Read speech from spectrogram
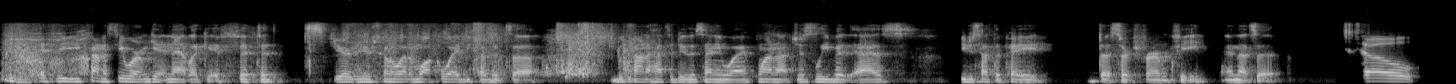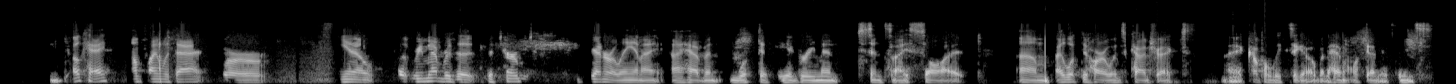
if you kind of see where I'm getting at, like if if it's you're you're just gonna let him walk away because it's uh we kind of have to do this anyway. Why not just leave it as You just have to pay the search firm fee, and that's it. So, okay, I'm fine with that. Or, you know, but remember the the terms generally, and I I haven't looked at the agreement since I saw it. Um, I looked at Harwood's contract a couple weeks ago, but I haven't looked at it since.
